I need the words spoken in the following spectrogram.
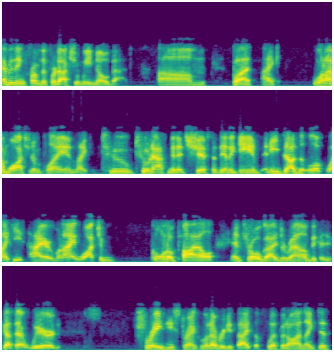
Everything from the production, we know that. Um, but like when I'm watching him playing like two, two and a half minute shifts at the end of games, and he doesn't look like he's tired. When I watch him go in a pile and throw guys around because he's got that weird, crazy strength whenever he decides to flip it on, like just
